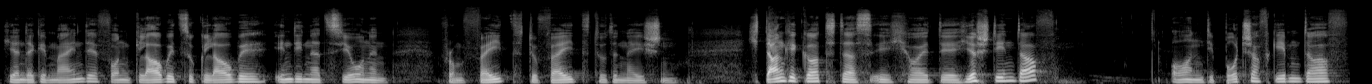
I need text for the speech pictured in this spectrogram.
hier in der Gemeinde von Glaube zu Glaube in die Nationen, from faith to faith to the nation. Ich danke Gott, dass ich heute hier stehen darf und die Botschaft geben darf.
